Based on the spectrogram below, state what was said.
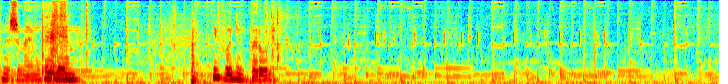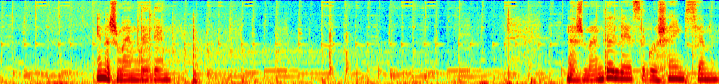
Нажимаем «Далее» и вводим пароль. И нажимаем «Далее». Нажимаем «Далее», соглашаемся.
